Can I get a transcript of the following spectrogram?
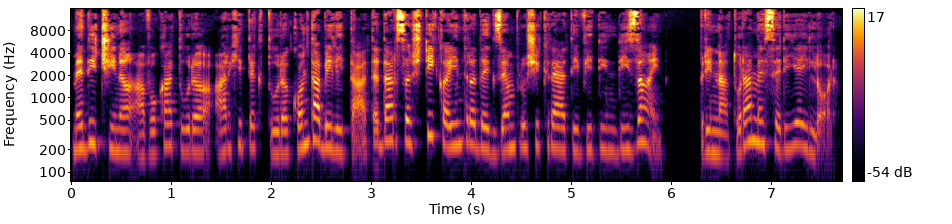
medicină, avocatură, arhitectură, contabilitate, dar să știi că intră, de exemplu, și creativity în design, prin natura meseriei lor.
